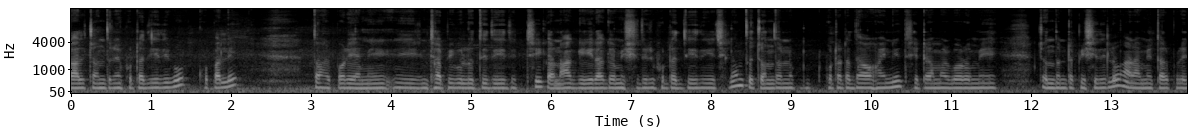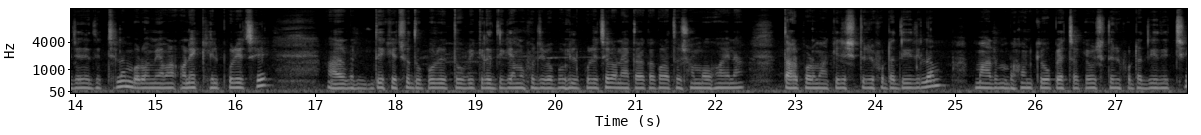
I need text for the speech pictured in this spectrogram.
লাল চন্দনের ফোঁটা দিয়ে দিব কপালে। তারপরে আমি ঝাঁপিগুলোতে দিয়ে দিচ্ছি, কারণ আগে, এর আগে আমি সিঁদুরি ফোঁটা দিয়ে দিয়েছিলাম, তো চন্দন ফোঁটাটা দেওয়া হয়নি, সেটা আমার বড় মেয়ে চন্দনটা পিষে দিল। আর আমি তারপরে যে দিচ্ছিলাম, বড় মেয়ে আমার অনেক হেল্প করেছে। আর দেখেছ দুপুরে তো বিকেলের দিকে আমার ফুজিবাবু হেল্প করেছে কারণ একা একা করা তো সম্ভব হয় না। তারপর মাকে যে সিঁদুরের ফোঁটা দিয়ে দিলাম। মার বাহনকেও পেঁচাকেও সিঁদুরের ফোঁটা দিয়ে দিচ্ছি।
